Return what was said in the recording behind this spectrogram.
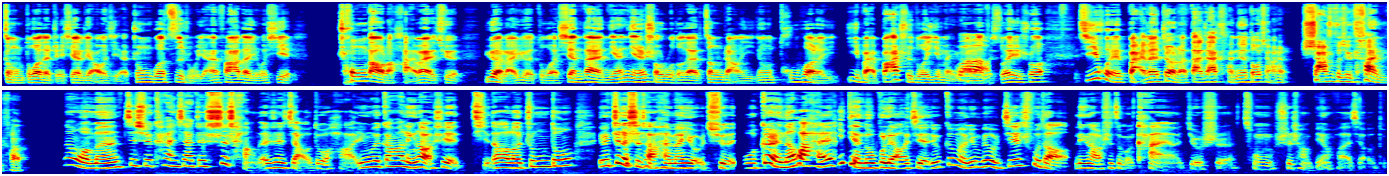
更多的这些了解。中国自主研发的游戏冲到了海外去，越来越多，现在年年收入都在增长，已经突破了一百八十多亿美元了。所以说，机会摆在这儿了，大家肯定都想杀出去看一看。我们继续看一下这市场的这角度哈，因为刚刚林老师也提到了中东，因为这个市场还蛮有趣的。我个人的话还一点都不了解，就根本就没有接触到。林老师怎么看呀？就是从市场变化角度。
